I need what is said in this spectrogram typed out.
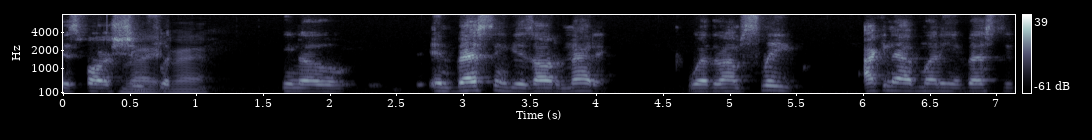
as far as shoe right, flip. Right. You know, investing is automatic. Whether I'm asleep, I can have money invested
